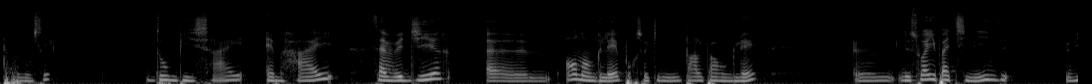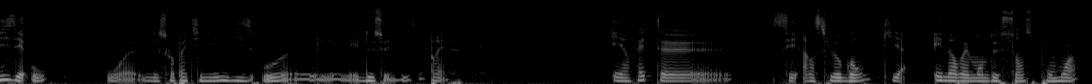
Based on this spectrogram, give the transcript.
prononcer. Don't be shy, am high. Ça veut dire, euh, en anglais, pour ceux qui ne parlent pas anglais, euh, ne soyez pas timide, visez haut. Ou euh, ne sois pas timide, vise haut, les, les, deux se disent. Bref. Et en fait, c'est un slogan qui a énormément de sens pour moi.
